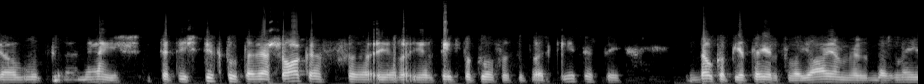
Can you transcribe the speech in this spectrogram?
galbūt, ne, iš, kad ištiktų tave šokas e, ir, ir taip su tuo susitvarkyti. Tai daug apie tai ir svajojam ir dažnai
